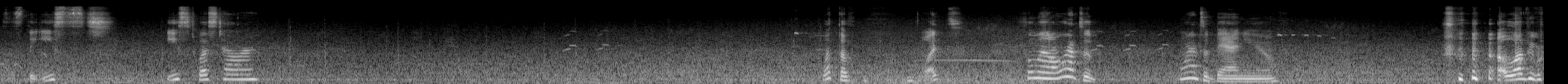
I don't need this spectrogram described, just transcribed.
Is this the east? East-west tower? What the? What? Fullmetal, I'm gonna have to. I'm gonna have to ban you. A lot of people.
